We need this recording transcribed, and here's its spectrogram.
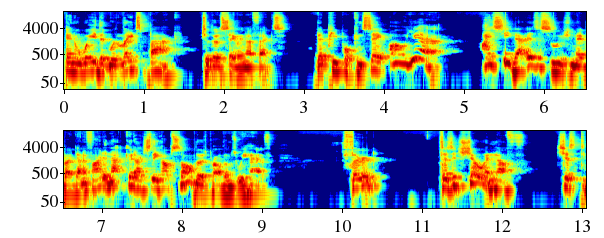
in a way that relates back to those salient effects that people can say, oh, yeah, I see that is a solution they've identified, and that could actually help solve those problems we have. Third, does it show enough just to,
